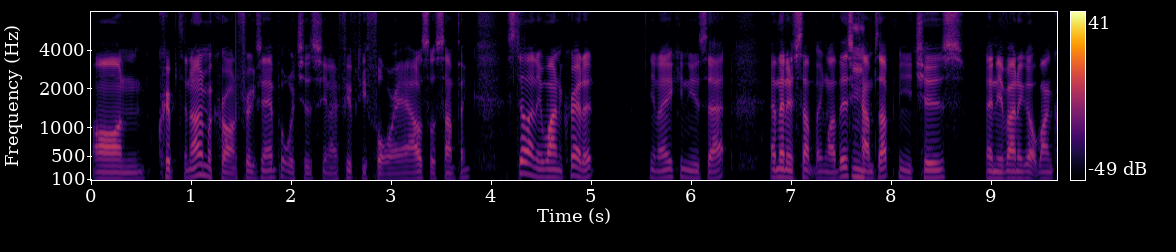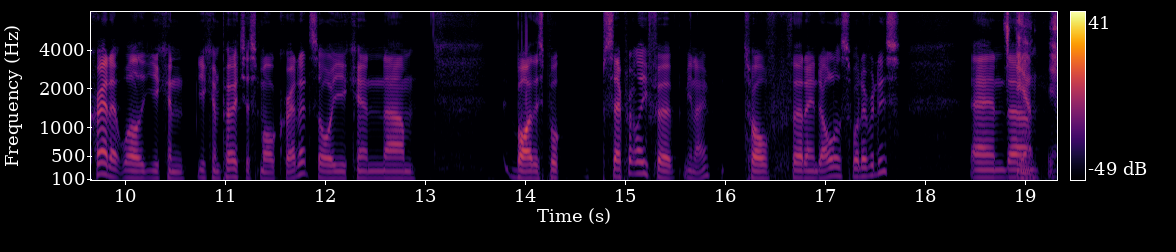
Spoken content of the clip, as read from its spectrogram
on Cryptonomicon, for example, which is you know 54 hours or something. Still only one credit. You know you can use that. And then if something like this Mm. comes up and you choose and you've only got one credit, well you can you can purchase more credits or you can um, buy this book separately for you know 12 13 dollars whatever it is. And um, yeah.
